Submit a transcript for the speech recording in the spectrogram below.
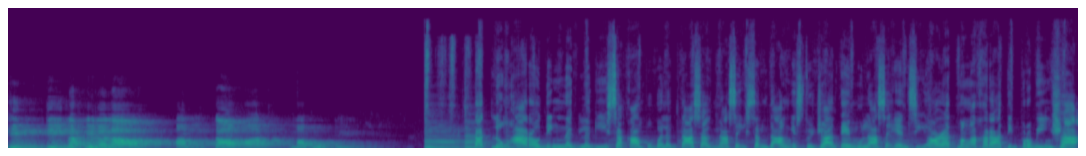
hindi nakilala ang tama't mabuti. Tatlong araw ding naglagi sa Kampo Balagtas ang nasa isang daang estudyante mula sa NCR at mga karatig probinsya.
